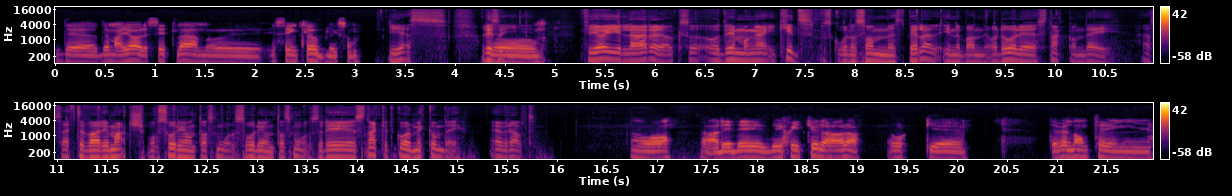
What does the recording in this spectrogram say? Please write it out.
det, det man gör i sitt län och i, i sin klubb liksom. Yes. Och så, för jag är ju lärare också och det är många kids på skolan som spelar innebandy och då är det snack om dig. Alltså efter varje match. Och så är Jontas mål, så är Jontas mål. Så det är, snacket går mycket om dig. Överallt. ja, ja det, det, det är skitkul att höra och eh, det är väl någonting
